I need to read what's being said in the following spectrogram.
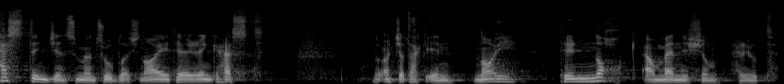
hestingen som er en troblad. Nei, det er ikke hest. Det er ikke takk inn. Nei, det er nok av mennesken her ute.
